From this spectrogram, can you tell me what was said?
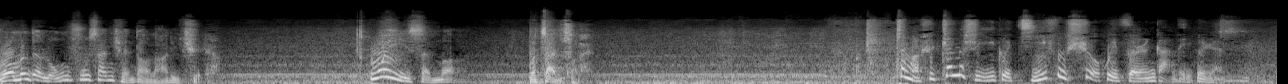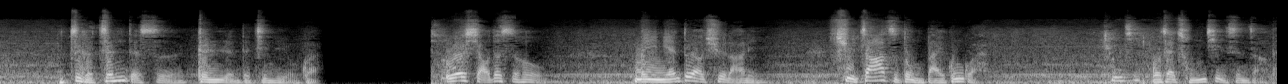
我们的农夫山泉到哪里去了？为什么不站出来？郑老师真的是一个极富社会责任感的一个人。这个真的是跟人的经历有关。我小的时候，每年都要去哪里？去渣滓洞白公馆，重庆。我在重庆生长的。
